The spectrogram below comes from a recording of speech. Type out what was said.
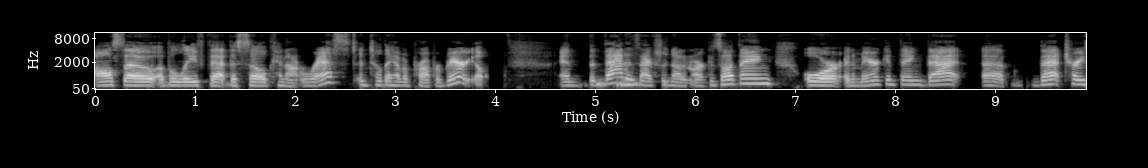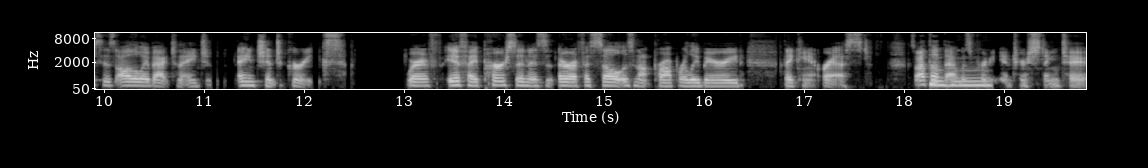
Also, a belief that the soul cannot rest until they have a proper burial. And but that is actually not an Arkansas thing or an American thing. That uh, that traces all the way back to the ancient ancient Greeks, where if, if a person is or if a soul is not properly buried, they can't rest. So I thought that was Mhm. pretty interesting too.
